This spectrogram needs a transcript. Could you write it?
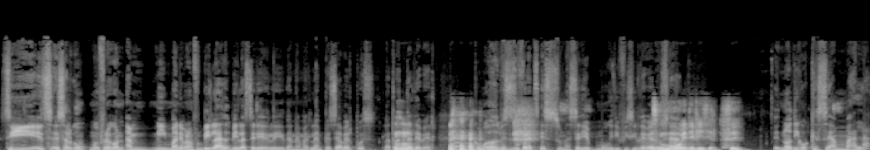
Sí, es, es algo muy fregón. A mí, Manny Brown, vi la, vi la serie de Lady Dynamite, la empecé a ver, pues, la traté de ver como dos veces diferentes. Es una serie muy difícil de ver. Es muy difícil, sí. Eh, no digo que sea mala.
